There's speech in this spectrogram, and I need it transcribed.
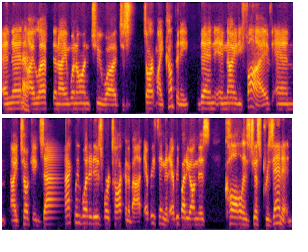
and then yeah. I left and I went on to uh, to start my company. Then in '95, and I took exactly what it is we're talking about, everything that everybody on this call has just presented,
